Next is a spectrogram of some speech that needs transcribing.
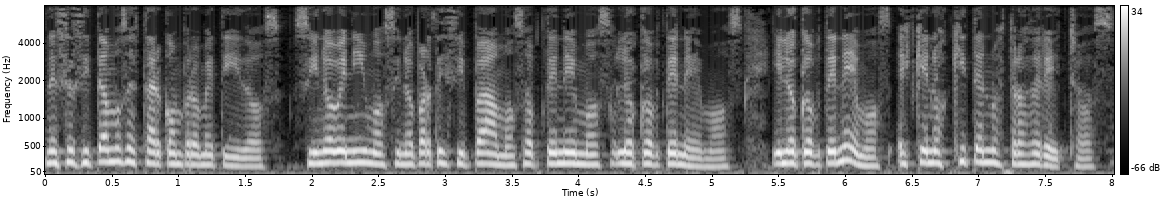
Necesitamos estar comprometidos. Si no venimos, si no participamos, obtenemos lo que obtenemos. Y lo que obtenemos es que nos quiten nuestros derechos.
